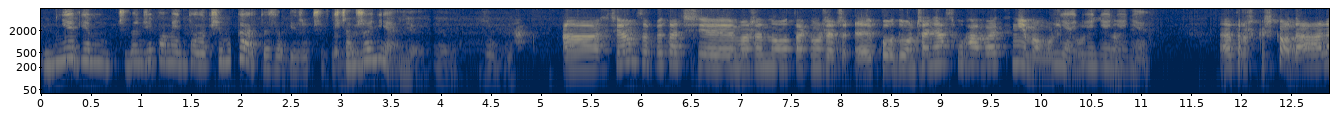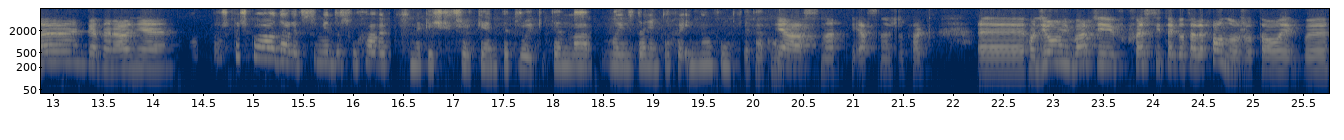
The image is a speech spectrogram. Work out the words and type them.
Nie wiem, czy będzie pamiętał, jak się mu kartę zabierze. Przypuszczam, że nie. Nie, nie. A chciałam zapytać Marzeno o taką rzecz. E, podłączenia słuchawek nie ma możliwości. Nie, nie, nie, nie. nie. A troszkę szkoda, ale generalnie. No, troszkę szkoda, ale w sumie do słuchawek to są jakieś wszelkie MP3. Ten ma moim zdaniem trochę inną funkcję taką. Jasne, jasne, że tak. E, chodziło mi bardziej w kwestii tego telefonu, że to jakby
